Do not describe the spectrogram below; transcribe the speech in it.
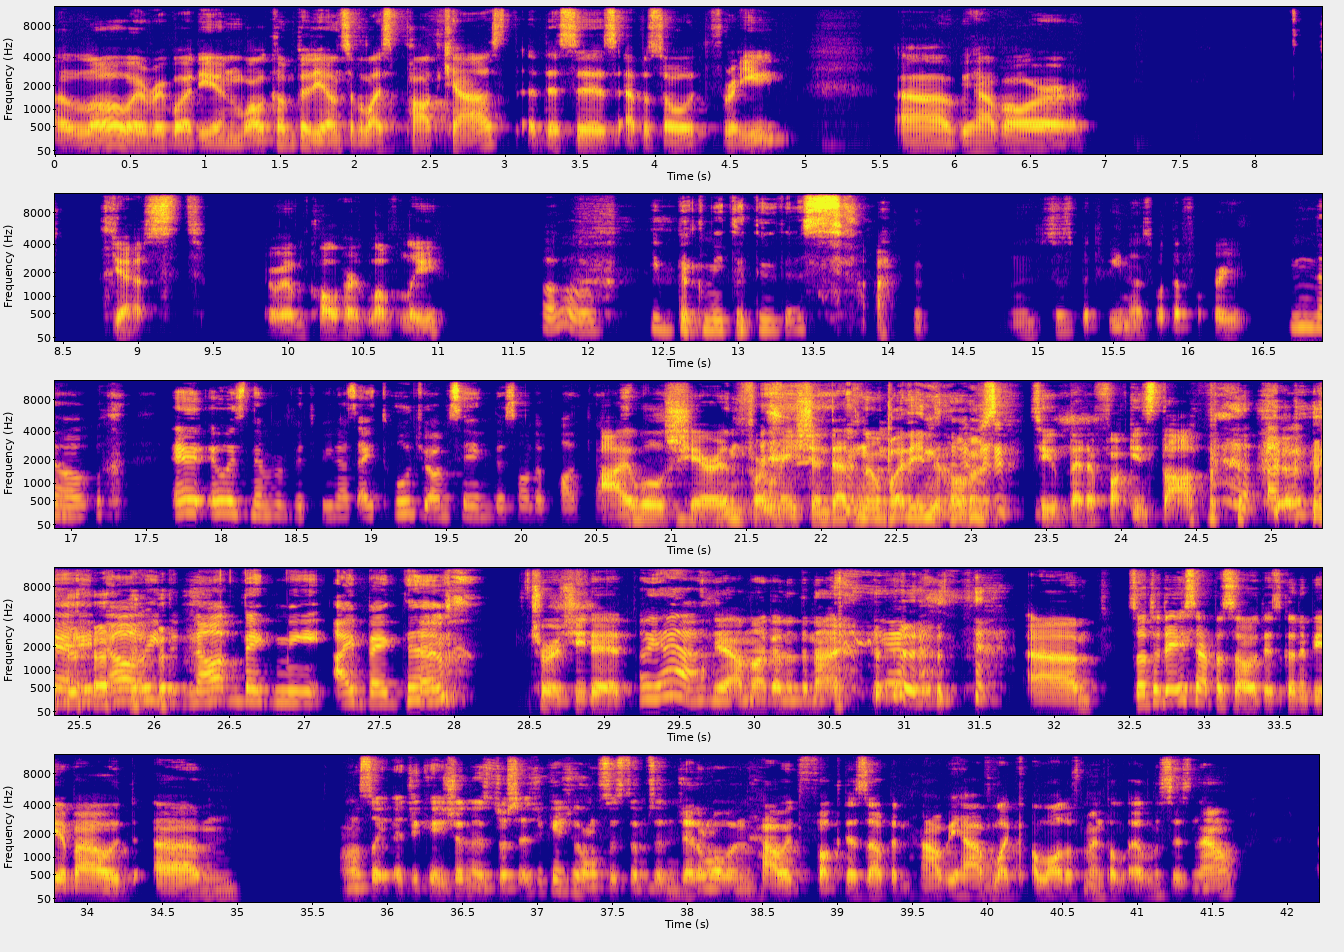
Hello, everybody, and welcome to the Uncivilized Podcast. This is episode three. Uh, we have our guest. I will call her Lovely. Oh, you begged me to do this. This is between us. What the fuck are you? No, it, it was never between us. I told you I'm saying this on the podcast. I will share information that nobody knows, so you better fucking stop. okay, no, he did not beg me. I begged him. Sure, she did. Oh yeah. Yeah, I'm not gonna deny. Yeah. um, so today's episode is gonna be about um, honestly, education is just educational systems in general and how it fucked us up and how we have like a lot of mental illnesses now,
